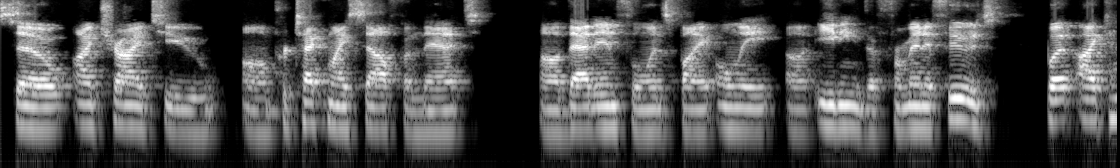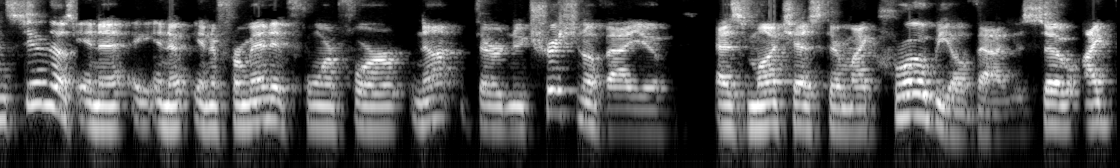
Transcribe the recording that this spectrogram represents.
so I try to um, protect myself from that uh, that influence by only uh, eating the fermented foods. But I consume those in a in a in a fermented form for not their nutritional value as much as their microbial value. So I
